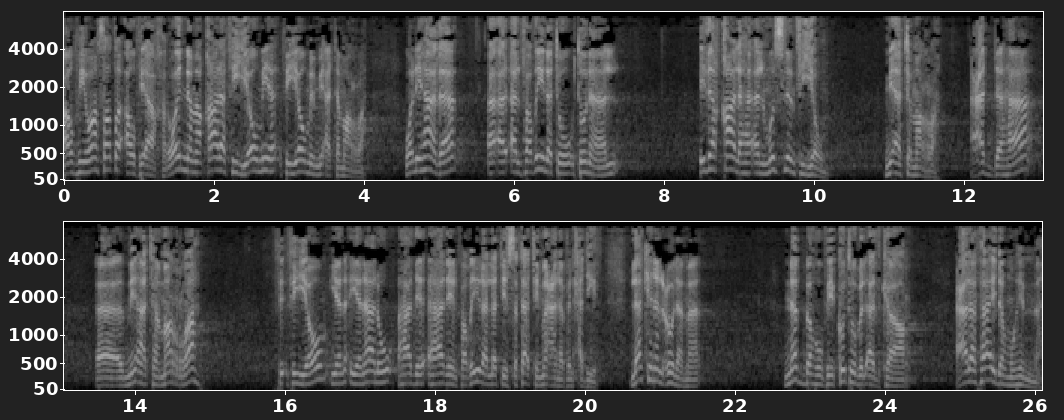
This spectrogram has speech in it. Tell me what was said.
أو في وسط أو في آخر؟ وإنما قال في يوم في يوم مئة مرة. ولهذا الفضيلة تنال إذا قالها المسلم في يوم مئة مرة عدها مئة مرة في يوم ينال هذه الفضيلة التي ستأتي معنا في الحديث. لكن العلماء نبهوا في كتب الأذكار على فائدة مهمة.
